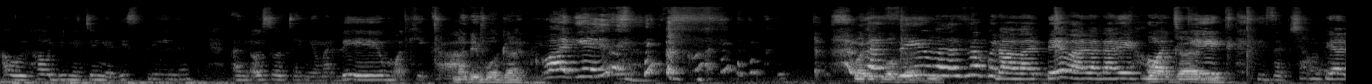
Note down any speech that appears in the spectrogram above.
how, how do you maintain your discipline and also time your madem wakika mademo wagani. Wage. Lazima lazima kuna madem anadai hot Wagani. cake. He's a champion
